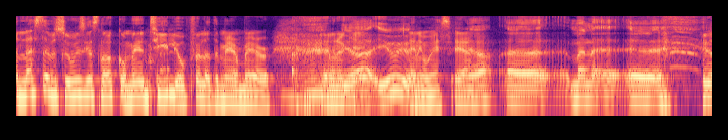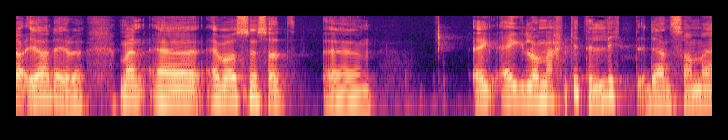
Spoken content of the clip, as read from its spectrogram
Den neste episoden vi skal snakke om, er en tydelig oppfølger til Mirror Mirror. Men ok, Ja, jo, jo. anyways. Ja. Ja, men ja, ja, det er jo det. Men jeg bare syns at eh, jeg, jeg la merke til litt den samme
